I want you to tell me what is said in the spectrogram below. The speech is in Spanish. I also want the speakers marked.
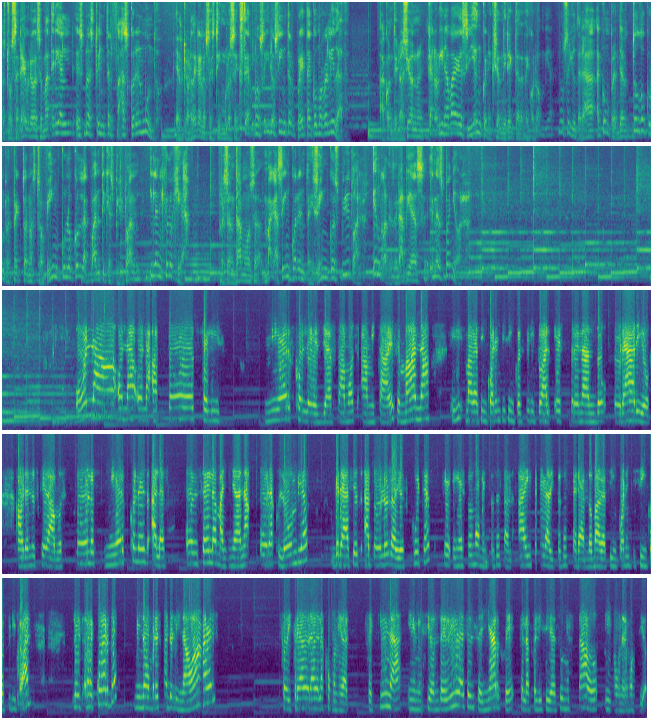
Speaker 1: Nuestro cerebro es material, es nuestra interfaz con el mundo, el que ordena los estímulos externos y los interpreta como realidad. A continuación, Carolina Báez y en conexión directa desde Colombia nos ayudará a comprender todo con respecto a nuestro vínculo con la cuántica espiritual y la angiología. Presentamos Magazine 45 Espiritual en Radioterapias en Español.
Speaker 2: Hola, hola, hola a todos. Feliz miércoles. Ya estamos a mitad de semana y Magazine 45 Espiritual estrenando horario. Ahora nos quedamos todos los miércoles a las 11 de la mañana, hora Colombia. Gracias a todos los radioescuchas que en estos momentos están ahí pegaditos esperando Magazine 45 Espiritual. Les recuerdo, mi nombre es Carolina Báez, soy creadora de la comunidad Sequina y mi misión de vida es enseñarte que la felicidad es un estado y no una emoción.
